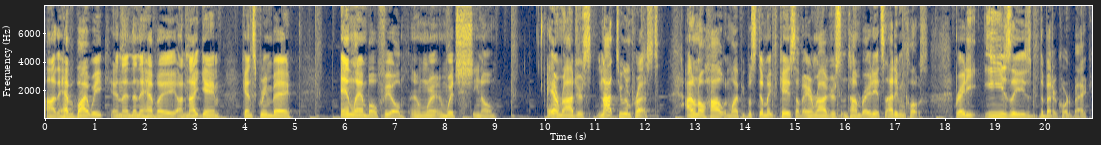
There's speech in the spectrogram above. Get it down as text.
Uh, they have a bye week, and then, then they have a, a night game against Green Bay and Lambeau Field, in, in which, you know, Aaron Rodgers, not too impressed. I don't know how and why people still make the case of Aaron Rodgers and Tom Brady. It's not even close. Brady easily is the better quarterback.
